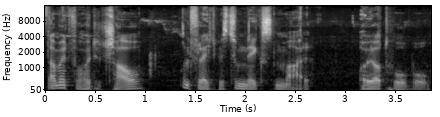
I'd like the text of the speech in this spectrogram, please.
Damit für heute ciao und vielleicht bis zum nächsten Mal. Euer Turbo.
